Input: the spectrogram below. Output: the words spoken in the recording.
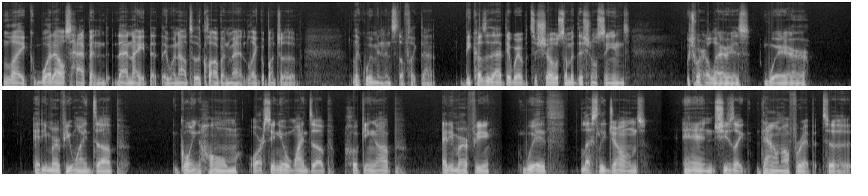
like what else happened that night that they went out to the club and met like a bunch of like women and stuff like that because of that they were able to show some additional scenes which were hilarious where Eddie Murphy winds up going home or Arsenio winds up hooking up Eddie Murphy with Leslie Jones, and she's like down off rip to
